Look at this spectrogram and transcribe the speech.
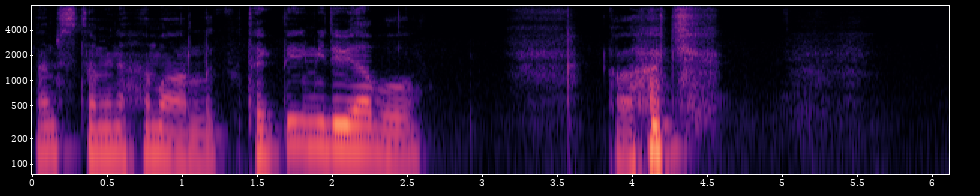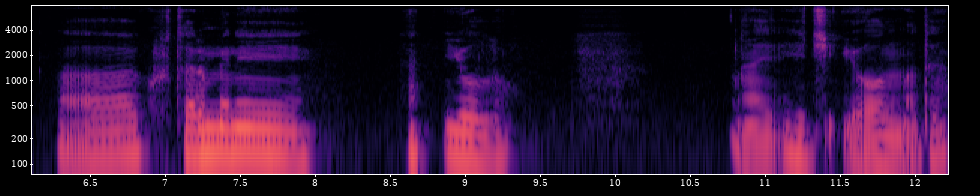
Hem stamina hem ağırlık. Tek değil miydi ya bu? Kaç. Aa, kurtarın beni. Heh, iyi oldu. Hayır hiç iyi olmadı.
